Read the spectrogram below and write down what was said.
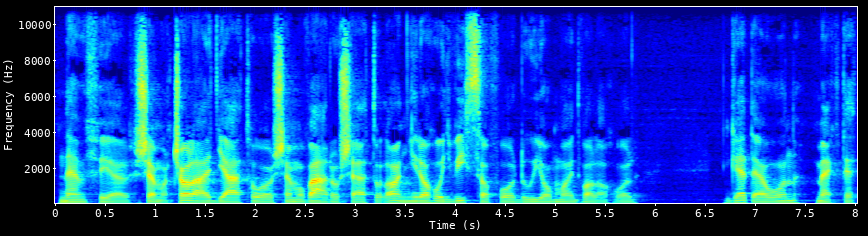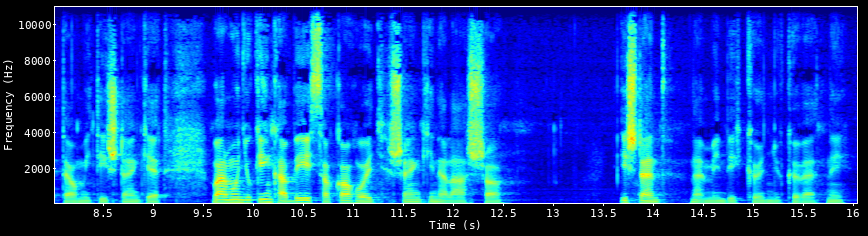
nem fél sem a családjától, sem a városától annyira, hogy visszaforduljon majd valahol. Gedeon megtette, amit Isten kért. Bár mondjuk inkább éjszaka, hogy senki ne lássa. Istent nem mindig könnyű követni.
